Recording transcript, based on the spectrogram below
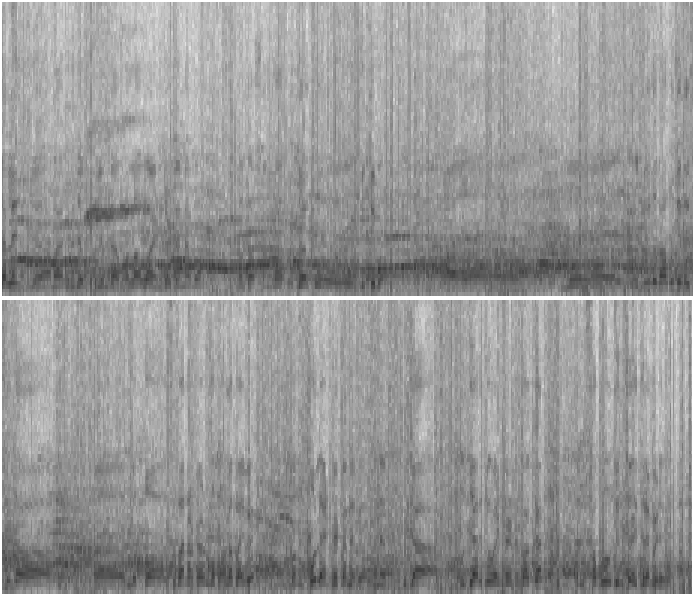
চ্যালেঞ্জ আমা যে ফিল্ম টা ভালো হব এন্টারটেইন হব ଦର୍ଶକଙ୍କ ହୃଦୟକୁ ଜିତିବ ମୁଁ ଏତିକି ତ ଭାବୁଛି ନିଶ୍ଚିତ ଲୋକ ଶୁଭାନ ଟାଡ଼ୁକୁ ଭଲ ପାଇବେ ଏବଂ ଫୁଲ୍ ଏଣ୍ଟରଟେନ୍ ହେବେ ମାନେ ପୂଜା ପୂଜାରେ ଯେଉଁ ଏଣ୍ଟରଟେନ୍ ଦରକାର ସବୁ ଜିନିଷ ଏଥିରେ ମିଳିବ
